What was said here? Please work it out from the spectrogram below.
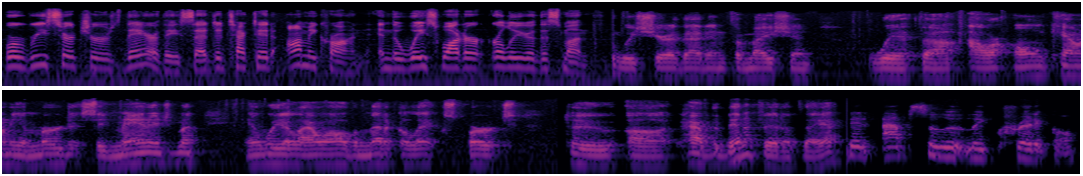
where researchers there, they said, detected Omicron in the wastewater earlier this month. We share that information with uh, our own county emergency management, and we allow all the medical experts to uh, have the benefit of that. Been absolutely critical.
